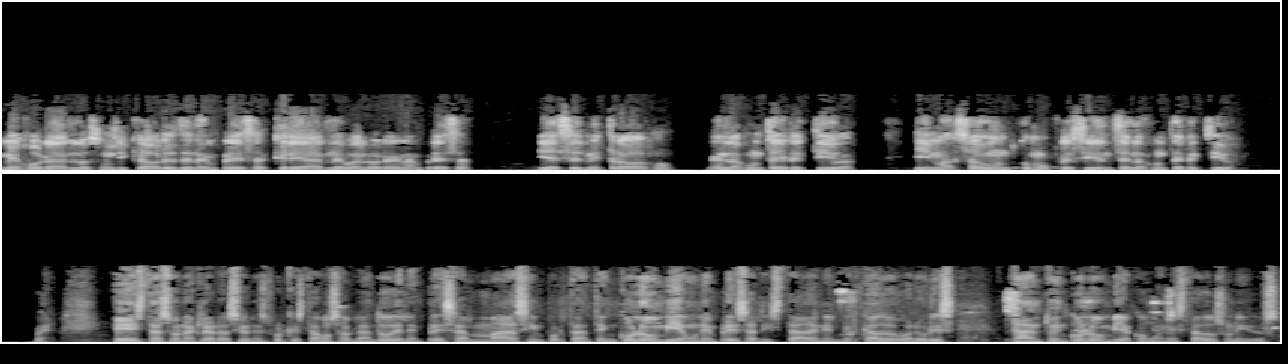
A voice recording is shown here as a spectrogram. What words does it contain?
mejorar los indicadores de la empresa, crearle valor a la empresa. Y ese es mi trabajo en la Junta Directiva y más aún como presidente de la Junta Directiva. Bueno, estas son aclaraciones porque estamos hablando de la empresa más importante en Colombia, una empresa listada en el mercado de valores tanto en Colombia como en Estados Unidos.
